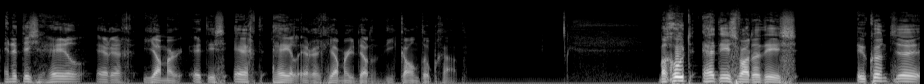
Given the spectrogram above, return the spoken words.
En het is heel erg jammer. Het is echt heel erg jammer dat het die kant op gaat. Maar goed, het is wat het is. U kunt uh,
